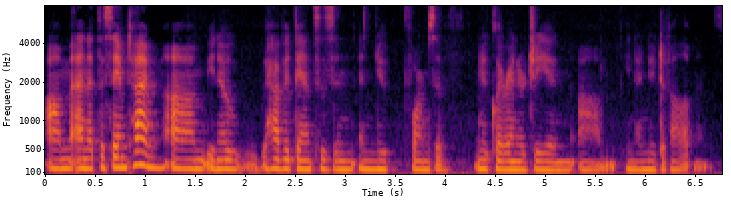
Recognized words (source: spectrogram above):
um, and at the same time um, you know have advances in, in, new forms of nuclear energy and um, you know new developments.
